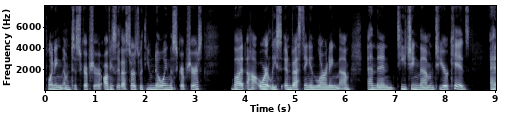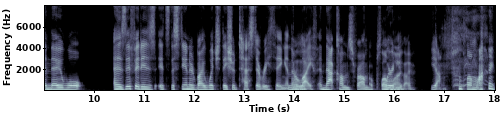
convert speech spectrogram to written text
pointing them to scripture. Obviously that starts with you knowing the scriptures but uh, or at least investing in learning them and then teaching them to your kids and they will as if it is it's the standard by which they should test everything in their Mhm. life and that comes from A plumb where do you go yeah plumb line.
